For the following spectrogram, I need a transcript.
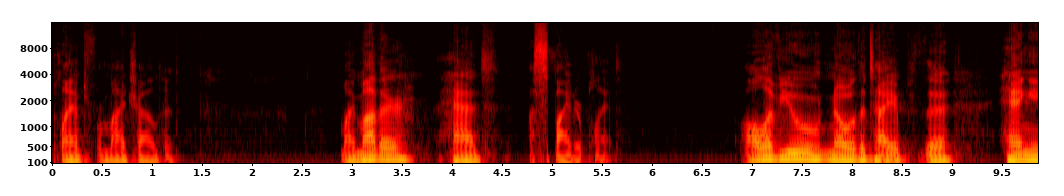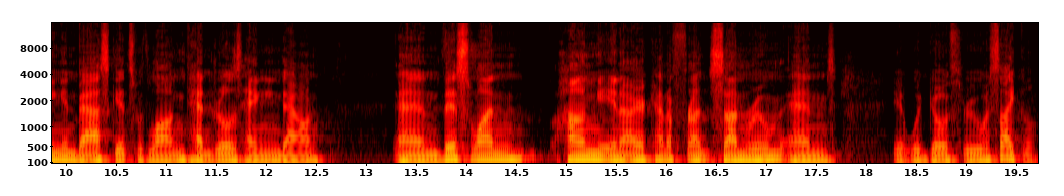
plant from my childhood. My mother had a spider plant. All of you know the type, the hanging in baskets with long tendrils hanging down. And this one hung in our kind of front sunroom, and it would go through a cycle.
